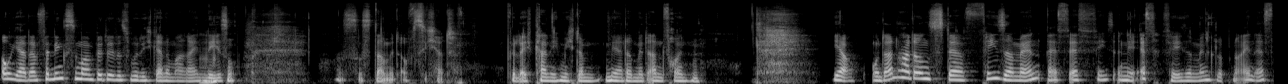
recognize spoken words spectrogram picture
Oh ja, dann verlinkst du mal bitte, das würde ich gerne mal reinlesen, was es damit auf sich hat. Vielleicht kann ich mich dann mehr damit anfreunden. Ja, und dann hat uns der Phaserman, FF, Phaser, nee, F Phaserman, glaube nur ein F,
